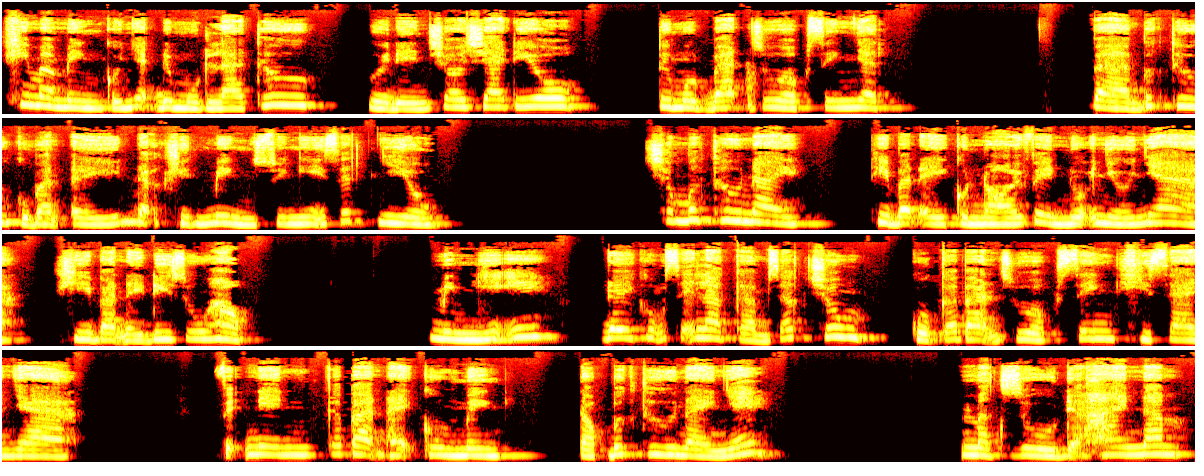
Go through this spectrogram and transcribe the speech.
Khi mà mình có nhận được một lá thư gửi đến cho Jadio từ một bạn du học sinh Nhật. Và bức thư của bạn ấy đã khiến mình suy nghĩ rất nhiều. Trong bức thư này thì bạn ấy có nói về nỗi nhớ nhà khi bạn ấy đi du học. Mình nghĩ đây cũng sẽ là cảm giác chung của các bạn du học sinh khi xa nhà. Vậy nên các bạn hãy cùng mình đọc bức thư này nhé. Mặc dù đã 2 năm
